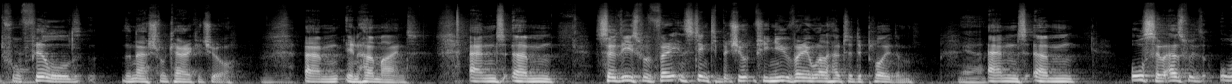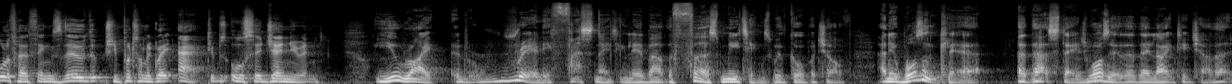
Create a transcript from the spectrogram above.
fulfilled the national caricature um, in her mind, and um, so these were very instinctive. But she, she knew very well how to deploy them. Yeah. And um, also, as with all of her things, though that she put on a great act, it was also genuine. You write really fascinatingly about the first meetings with Gorbachev, and it wasn't clear at that stage, was it, that they liked each other?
